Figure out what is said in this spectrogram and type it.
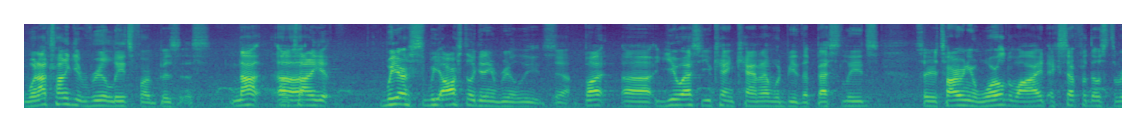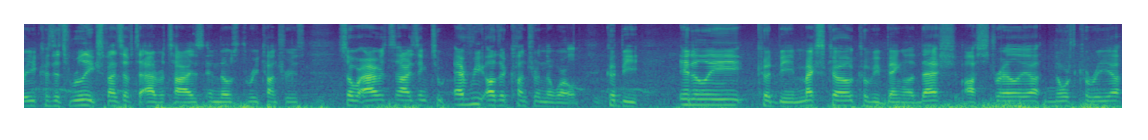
we're not trying to get real leads for our business. Not uh, trying to get. we are we are still getting real leads. Yeah. But uh, U.S., UK, and Canada would be the best leads. So you're targeting worldwide, except for those three, because it's really expensive to advertise in those three countries. So we're advertising to every other country in the world. Could be Italy, could be Mexico, could be Bangladesh, Australia, North Korea,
